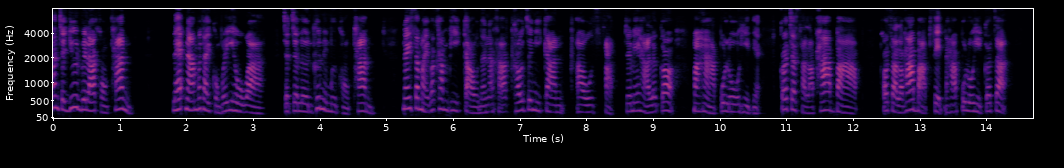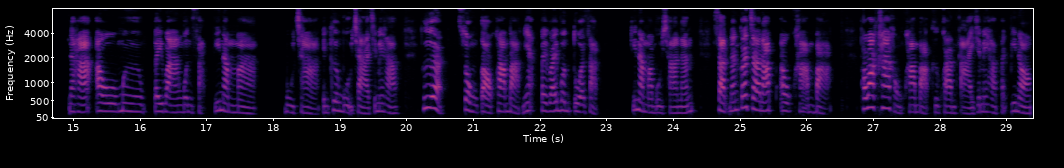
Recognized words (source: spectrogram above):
ท่านจะยืดเวลาของท่าน และน้ำพระทัยของพระเยโฮวาจะเจริญขึ้นในมือของท่าน ในสมัยพระคัมภีร์เก่านั้นนะคะ เขาจะมีการเอาสัตว์ใช่ไหมคะ แล้วก็มาหาปุโรหิตเนี่ย ก็จะสารภาพบาป พอสารภาพบาปเสร็จนะคะ ปุโรหิตก็จะนะคะ เอามือไปวางบนสัตว์ที่นำมาบูชา เป็นเครื่องบูชาใช่ไหมคะ เพื่อส่งต่อความบาปเนี่ยไปไว้บนตัวสัตว์ที่นำมาบูชานั้น สัตว์นั้นก็จะรับเอาความบาป เพราะว่าค่าของความบาปคือความตายใช่ไหมคะพี่น้อง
